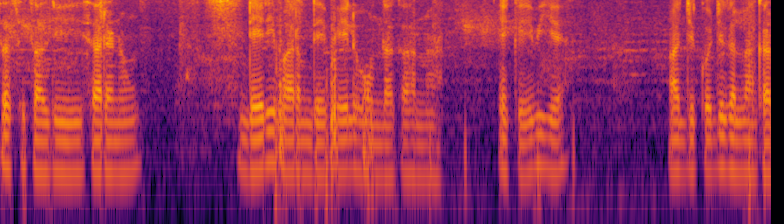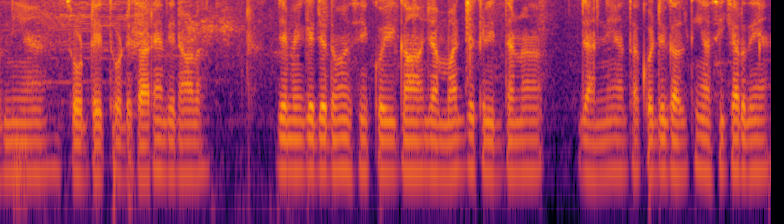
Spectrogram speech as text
ਸਤਿ ਸ਼੍ਰੀ ਅਕਾਲ ਜੀ ਸਾਰਿਆਂ ਨੂੰ। ਡੇਅਰੀ ਫਾਰਮ ਦੇ ਫੇਲ ਹੋਣ ਦਾ ਕਾਰਨ ਇੱਕ ਇਹ ਵੀ ਹੈ, ਅੱਜ ਕੁਝ ਗੱਲਾਂ ਕਰਨੀਆਂ ਤੁਹਾਡੇ ਤੁਹਾਡੇ ਸਾਰਿਆਂ ਦੇ ਨਾਲ। ਜਿਵੇਂ ਕਿ ਜਦੋਂ ਅਸੀਂ ਕੋਈ ਗਾਂ ਜਾਂ ਮੱਝ ਖਰੀਦਣ ਜਾਂਦੇ ਹਾਂ ਤਾਂ ਕੁਝ ਗਲਤੀਆਂ ਅਸੀਂ ਕਰਦੇ ਹਾਂ।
